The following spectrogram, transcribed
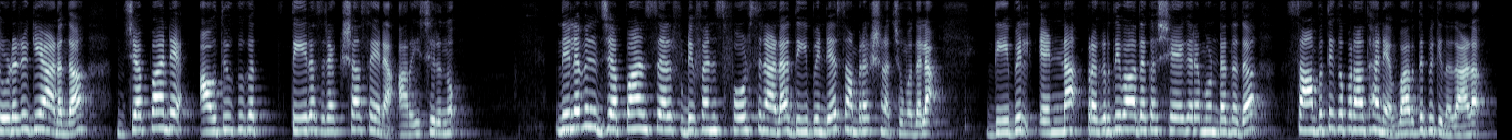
തുടരുകയാണെന്ന് ജപ്പാന്റെ ഔദ്യോഗിക തീരരക്ഷാസേന അറിയിച്ചിരുന്നു. നിലവിൽ ജപ്പാൻ സെൽഫ് ഡിഫൻസ് ഫോഴ്സിനാണ് ദ്വീപിന്റെ സംരക്ഷണ ചുമതല. ദ്വീപിൽ എണ്ണ പ്രകൃതിവാതക ശേഖരമുണ്ടെന്നത് സാമ്പത്തിക പ്രാധാന്യം വർദ്ധിപ്പിക്കുന്നതാണ്.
